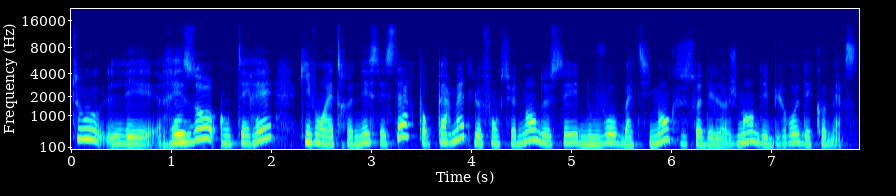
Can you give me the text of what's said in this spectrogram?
tous les réseaux enterrés qui vont être nécessaires pour permettre le fonctionnement de ces nouveaux bâtiments, que ce soit des logements, des bureaux, des commerces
